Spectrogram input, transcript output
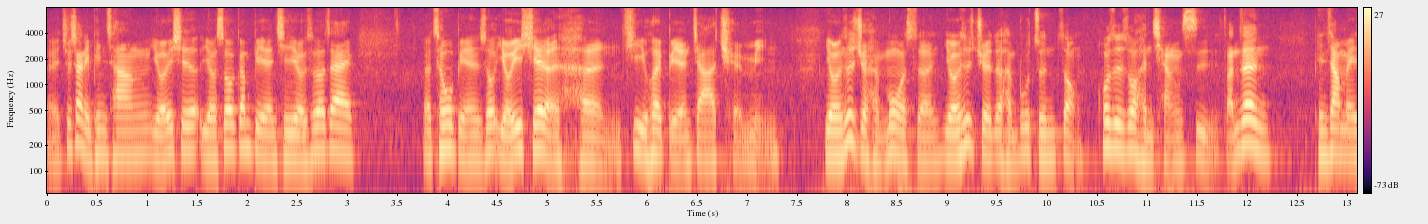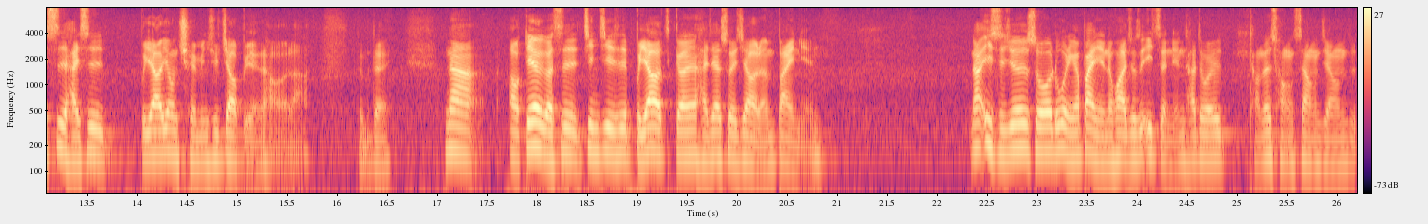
哎，就像你平常有一些，有时候跟别人，其实有时候在呃称呼别人的时候，有一些人很忌讳别人加全名，有人是觉得很陌生，有人是觉得很不尊重，或者是说很强势。反正平常没事，还是不要用全名去叫别人好了啦，对不对？那哦，第二个是禁忌是不要跟还在睡觉的人拜年。那意思就是说，如果你要拜年的话，就是一整年他都会躺在床上这样子，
